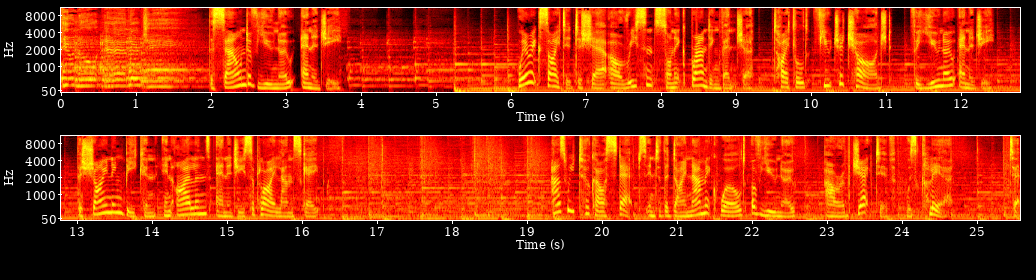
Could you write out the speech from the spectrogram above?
Energy. The sound of Yuno Energy. We're excited to share our recent sonic branding venture titled Future Charged for Yuno Energy, the shining beacon in Ireland's energy supply landscape. As we took our steps into the dynamic world of Yuno, our objective was clear to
